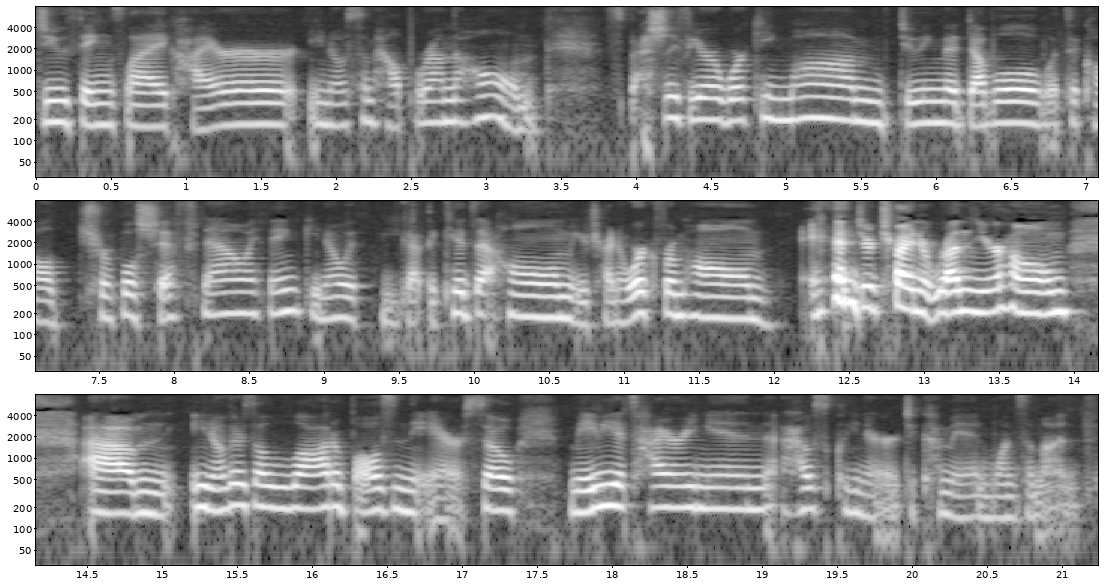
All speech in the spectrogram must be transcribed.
do things like hire you know some help around the home especially if you're a working mom doing the double what's it called triple shift now i think you know if you got the kids at home you're trying to work from home and you're trying to run your home. Um, you know there's a lot of balls in the air. So maybe it's hiring in a house cleaner to come in once a month.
